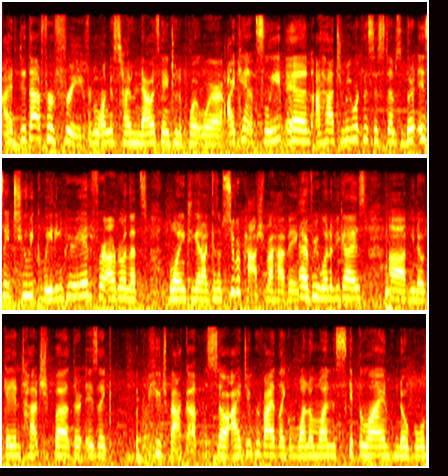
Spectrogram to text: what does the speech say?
I did that for free for the longest time. Now it's getting to the point where I can't sleep and I had to rework the system. So there is a two week waiting period for everyone that's wanting to get on because I'm super passionate about having every one of you guys, um, you know, get in touch. But there is like a huge backup. So I do provide like one-on-one, -on -one, skip the line, no bullshit.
